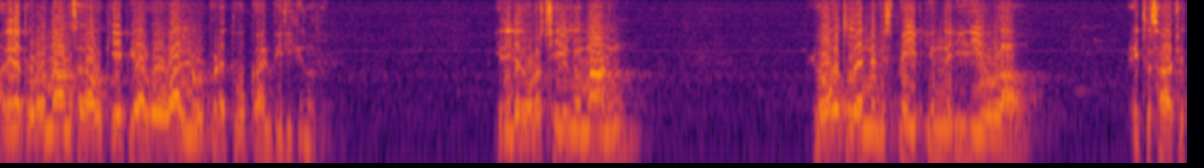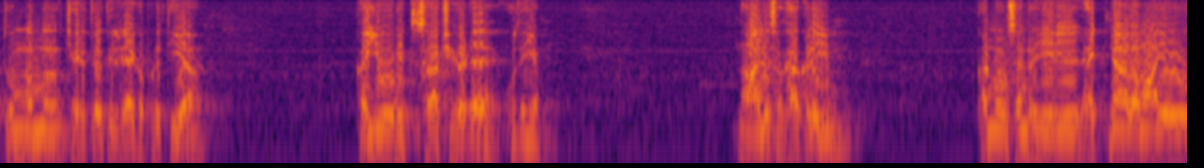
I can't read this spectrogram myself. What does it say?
അതിനെ തുടർന്നാണ് സഖാവ് കെ പി ആർ ഗോപാലിനെ ഉൾപ്പെടെ തൂക്കാൻ വിധിക്കുന്നത്. ഇതിന്റെ തുടർച്ചയിൽ നിന്നാണ് ലോകത്ത് തന്നെ വിസ്മയിക്കുന്ന രീതിയിലുള്ള രക്തസാക്ഷിത്വം വന്ന് ചരിത്രത്തിൽ രേഖപ്പെടുത്തിയ കയ്യൂർ രക്തസാക്ഷികളുടെ ഉദയം. നാല് സഖാക്കളെയും കണ്ണൂർ സെൻട്രൽ ജയിലിൽ അജ്ഞാതമായ ഒരു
